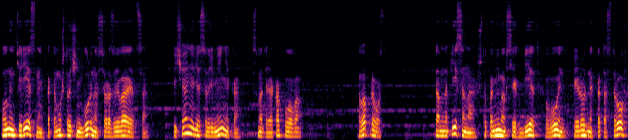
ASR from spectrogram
Он интересный, потому что очень бурно все развивается. Печальный для современника, смотря какого. Вопрос. Там написано, что помимо всех бед, войн, природных катастроф,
